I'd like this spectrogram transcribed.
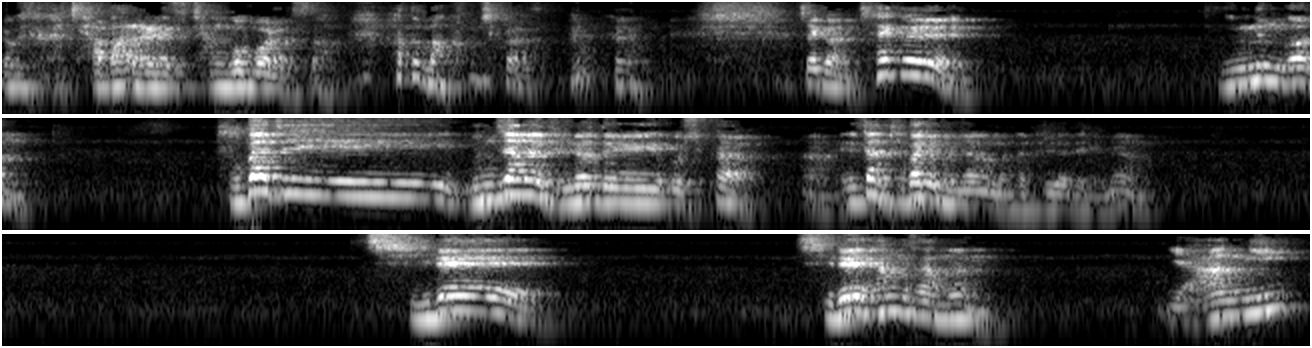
여기다가 자바를 해서 잠궈버렸어. 하도 막 훔쳐가서. 제가 책을 읽는 건 두 가지 문장을 들려드리고 싶어요. 어, 일단 두 가지 문장을 먼저 들려드리면, 질의, 질의 향상은 양이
